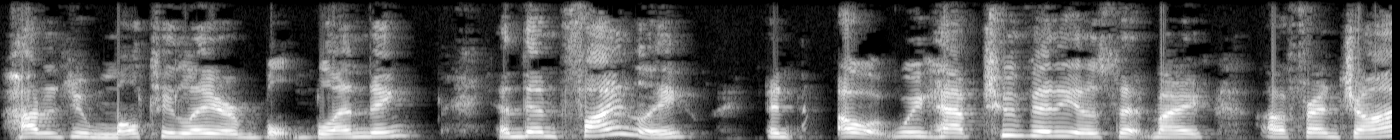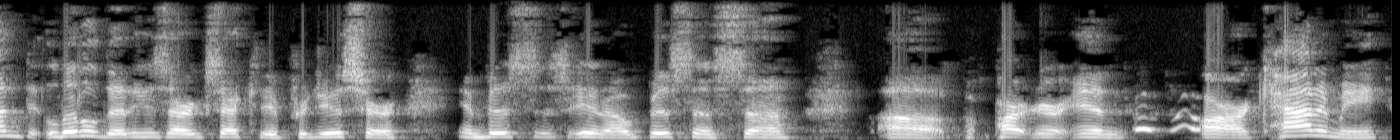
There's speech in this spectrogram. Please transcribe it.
how to do multi-layer bl- blending. And then finally, and oh, we have two videos that my uh, friend John Little did. He's our executive producer and business, you know, business uh, uh, partner in our academy.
